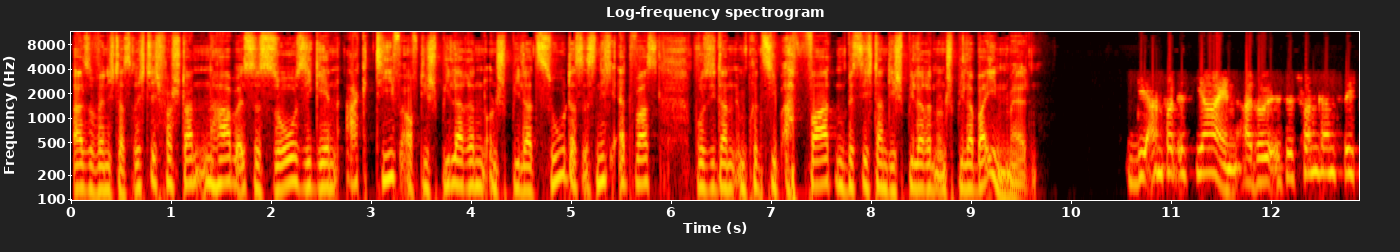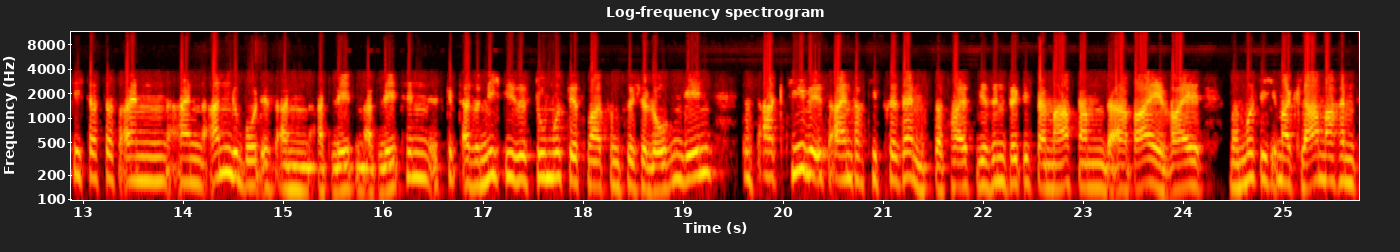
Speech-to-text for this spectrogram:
Also wenn ich das richtig verstanden habe, ist es so, Sie gehen aktiv auf die Spielerinnen und Spieler zu. Das ist nicht etwas, wo Sie dann im Prinzip abwarten, bis sich dann die Spielerinnen und Spieler bei Ihnen melden. Die Antwort ist Jein. Also es ist schon ganz wichtig, dass das ein, ein Angebot ist an Athleten, Athletinnen. Es gibt also nicht dieses, du musst jetzt mal zum Psychologen gehen. Das Aktive ist einfach die Präsenz. Das heißt, wir sind wirklich bei Maßnahmen dabei, weil man muss sich immer klar machen,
